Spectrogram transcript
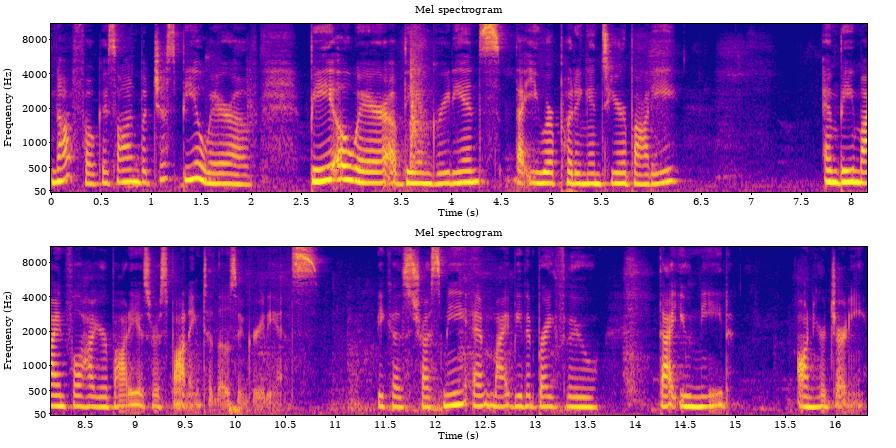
not focus on, but just be aware of be aware of the ingredients that you are putting into your body and be mindful how your body is responding to those ingredients. Because trust me, it might be the breakthrough that you need on your journey.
